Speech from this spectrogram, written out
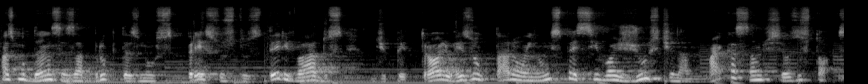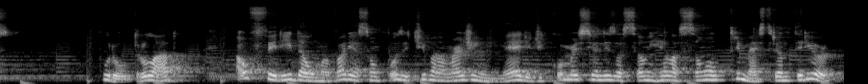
As mudanças abruptas nos preços dos derivados de petróleo resultaram em um expressivo ajuste na marcação de seus estoques. Por outro lado, auferida uma variação positiva na margem média de comercialização em relação ao trimestre anterior.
